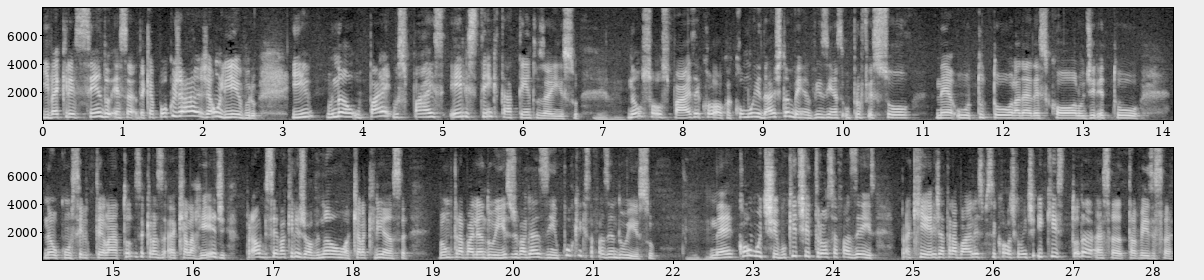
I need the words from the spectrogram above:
e vai crescendo. Essa, daqui a pouco já, já é um livro. E não, o pai, os pais, eles têm que estar atentos a isso. Uhum. Não só os pais, aí coloca a comunidade também, a vizinhança, o professor, né, o tutor lá da, da escola, o diretor, não, o conselho tutelar, toda aquela rede para observar aquele jovem, não, aquela criança. Vamos trabalhando isso devagarzinho. Por que, que você está fazendo isso? Uhum. Né? Qual o motivo? O que te trouxe a fazer isso? Para que ele já trabalhe psicologicamente e que toda essa, talvez essa,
